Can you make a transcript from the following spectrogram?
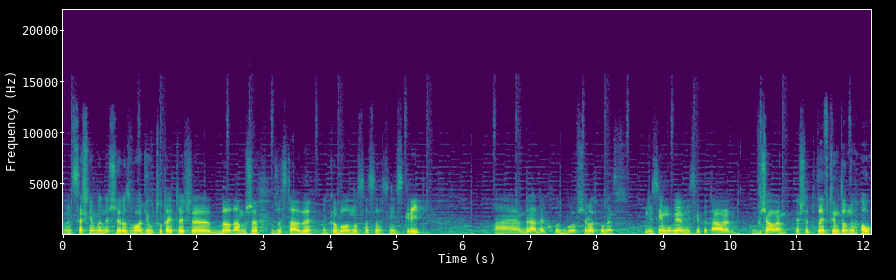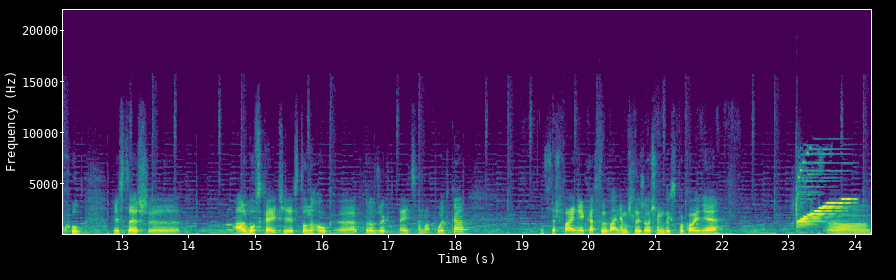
Więc też nie będę się rozwodził. Tutaj też e, dodam, że zestawy jako bonus Assassin's Creed e, Brotherhood było w środku, więc nic nie mówiłem, nic nie pytałem, wziąłem. Jeszcze tutaj w tym Tony Hawku jest też albo w skate jest Tony Hawk Project 8 sama płytka, więc też fajnie, Castlevania myślę, że 8 dych spokojnie. E,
